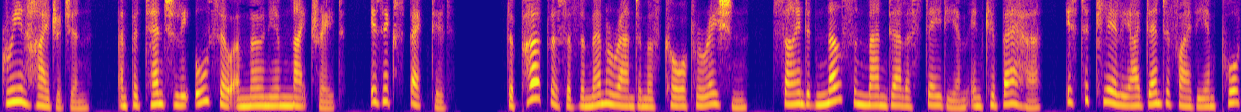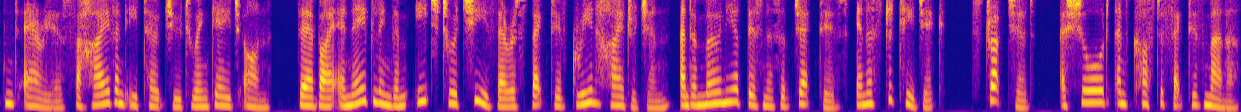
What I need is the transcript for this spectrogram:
green hydrogen, and potentially also ammonium nitrate is expected. The purpose of the Memorandum of Cooperation, signed at Nelson Mandela Stadium in Gqeberha, is to clearly identify the important areas for Hive and Itochu to engage on, thereby enabling them each to achieve their respective green hydrogen and ammonia business objectives in a strategic, structured, assured, and cost effective manner.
